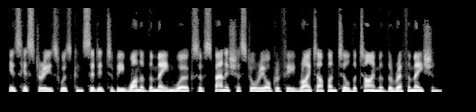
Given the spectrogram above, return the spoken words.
His Histories was considered to be one of the main works of Spanish historiography right up until the time of the Reformation.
